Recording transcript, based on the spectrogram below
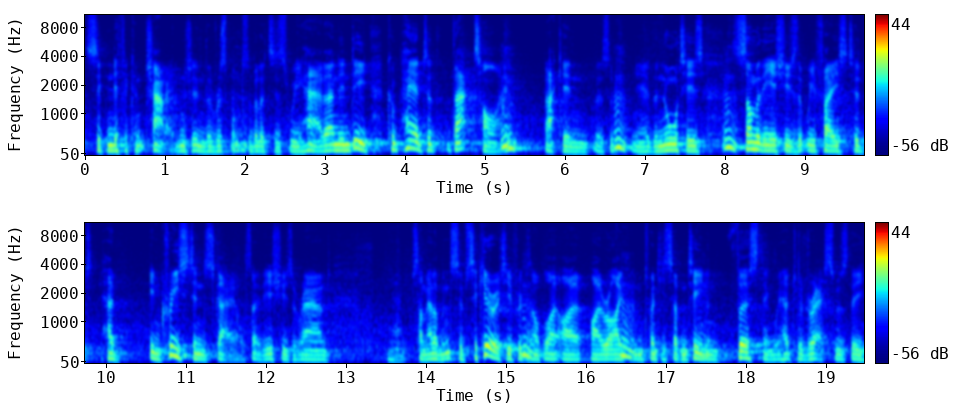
significant challenge in the responsibilities we had. And indeed, compared to that time, back in the, sort of, mm. you know, the noughties, mm. some of the issues that we faced had, had increased in scale. So the issues around you know, some elements of security, for mm. example, I, I, I arrived in 2017, and the first thing we had to address was the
